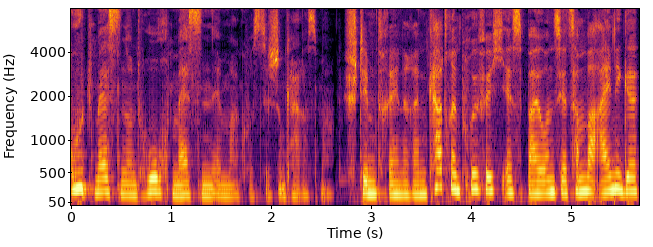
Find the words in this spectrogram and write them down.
gut messen und hoch messen im akustischen Charisma. Stimmtrainerin Katrin Prüfig ist bei uns. Jetzt haben wir einige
